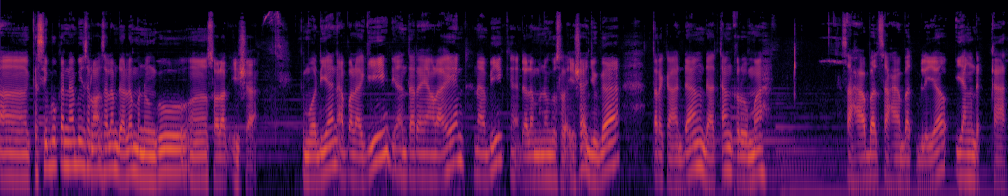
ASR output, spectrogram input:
uh, kesibukan Nabi sallallahu alaihi wasallam dalam menunggu uh, sholat Isya. Kemudian apalagi di antara yang lain Nabi dalam menunggu sholat Isya juga terkadang datang ke rumah sahabat-sahabat beliau yang dekat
